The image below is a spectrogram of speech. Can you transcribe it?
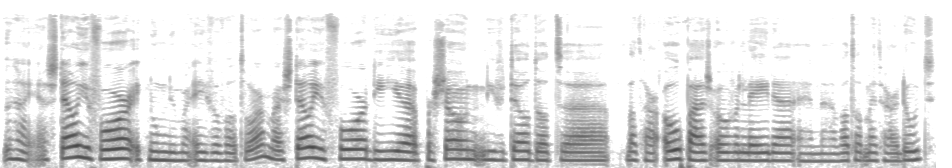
nou ja, stel je voor, ik noem nu maar even wat hoor, maar stel je voor die uh, persoon die vertelt dat, uh, dat haar opa is overleden en uh, wat dat met haar doet.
